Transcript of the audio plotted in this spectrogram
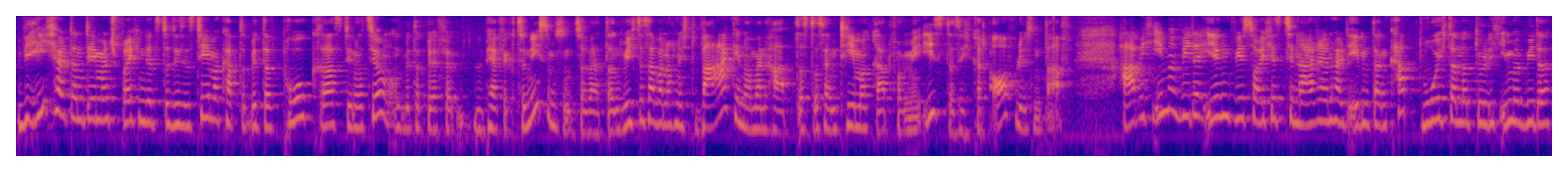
wie ich halt dann dementsprechend jetzt dieses Thema gehabt habe mit der Prokrastination und mit dem Perfe Perfektionismus und so weiter und wie ich das aber noch nicht wahrgenommen habe, dass das ein Thema gerade von mir ist, das ich gerade auflösen darf, habe ich immer wieder irgendwie solche Szenarien halt eben dann gehabt, wo ich dann natürlich immer wieder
